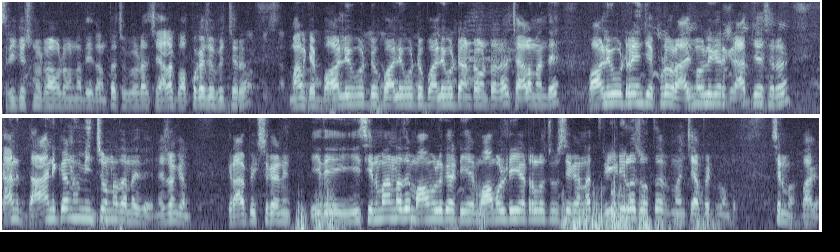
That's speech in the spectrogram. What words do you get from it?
శ్రీకృష్ణుడు రావడం అన్నది ఇదంతా కూడా చాలా గొప్పగా చూపించారు. మనకి బాలీవుడ్ బాలీవుడ్ బాలీవుడ్ అంటూ ఉంటారు చాలామంది బాలీవుడ్ రేంజ్ ఎప్పుడు రాజమౌళి గారు గ్రాప్ చేశారు. కానీ దానికన్నా మించి ఉన్నది ఇది నిజంగా గ్రాఫిక్స్ కానీ ఇది ఈ సినిమా అన్నది మామూలుగా డి మామూలు థియేటర్లో చూసి కన్నా త్రీ డీలో చూస్తే మంచి ఎఫెక్ట్గా ఉంటుంది. సినిమా బాగా.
